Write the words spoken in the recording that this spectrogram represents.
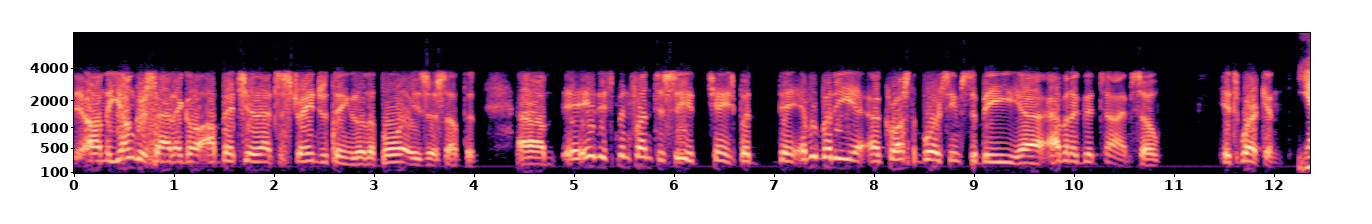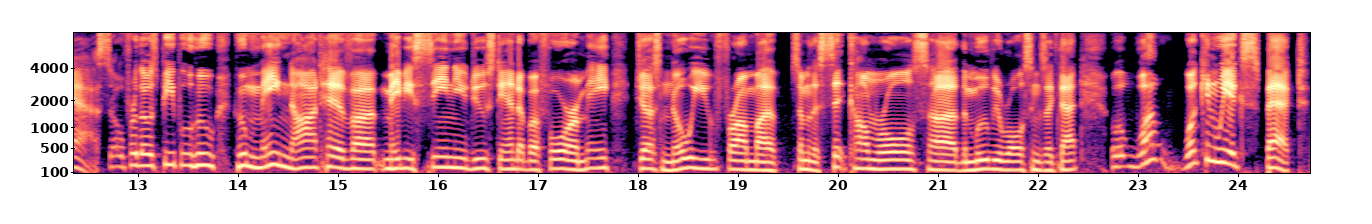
on the younger side. I go, I'll bet you that's a Stranger Things or the boys or something. Um, it, it's been fun to see it change, but they, everybody across the board seems to be uh, having a good time. So it's working. Yeah. So for those people who who may not have uh, maybe seen you do stand up before, or may just know you from uh, some of the sitcom roles, uh, the movie roles, things like that, what what can we expect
